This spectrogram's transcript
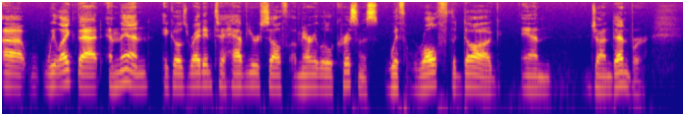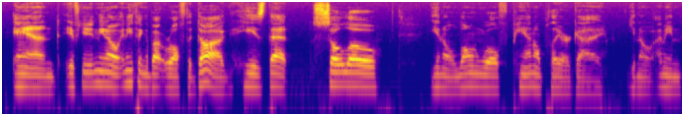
uh, we like that. And then it goes right into Have Yourself a Merry Little Christmas with Rowlf the dog and John Denver. And if you, didn't know anything about Rowlf the dog, he's that solo, you know, lone wolf piano player guy. You know, I mean,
